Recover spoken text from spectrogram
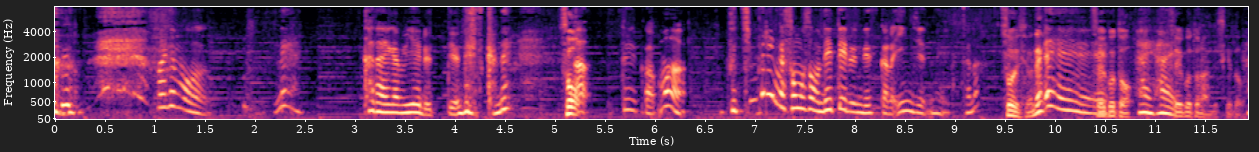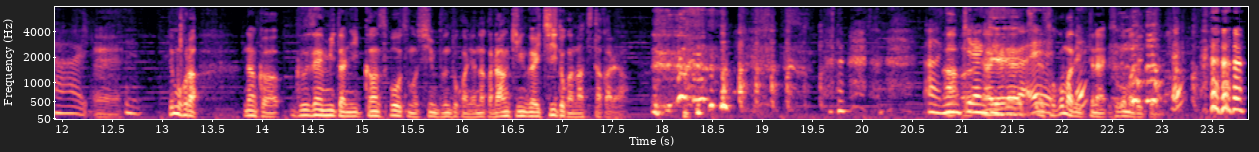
まあでもね課題が見えるっていうんですかね。そう。あというかまあプチプリンがそもそも出てるんですからいいんじゃないかな？そうですよね、ええ。そういうこと、はいはい。そういうことなんですけど、はい。ええ。ーでもほらなんか偶然見た日刊スポーツの新聞とかにはなんかランキングが1位とかなってたから。あ人気ランキングが。あいやいやそこまで言ってない。そこまで言ってない。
